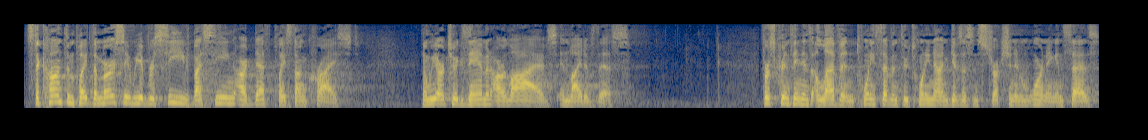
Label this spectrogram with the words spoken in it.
It's to contemplate the mercy we have received by seeing our death placed on Christ. And we are to examine our lives in light of this. 1 Corinthians 11, 27 through 29 gives us instruction and warning and says,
